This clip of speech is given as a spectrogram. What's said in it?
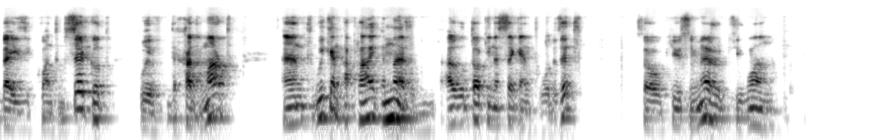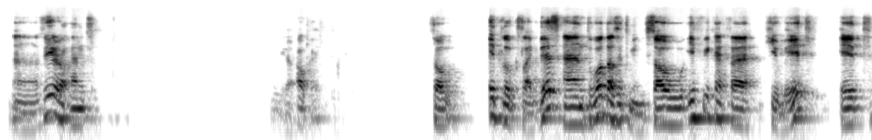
basic quantum circuit with the Hadamard, and we can apply a measurement. I will talk in a second what is it. So QC measure Q1 uh, zero and okay. So it looks like this. And what does it mean? So if we have a qubit, it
